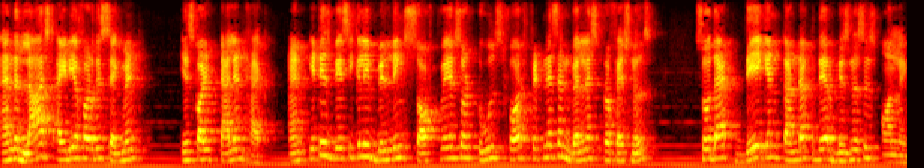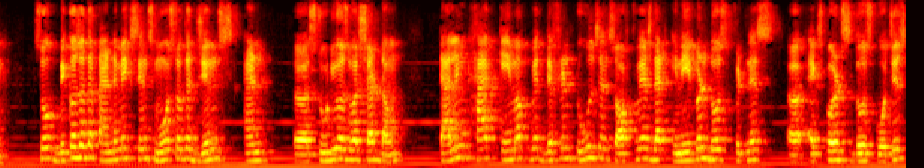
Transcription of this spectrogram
And the last idea for this segment is called Talent Hack. And it is basically building softwares or tools for fitness and wellness professionals so that they can conduct their businesses online. So, because of the pandemic, since most of the gyms and uh, studios were shut down, Talent Hack came up with different tools and softwares that enabled those fitness uh, experts, those coaches,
